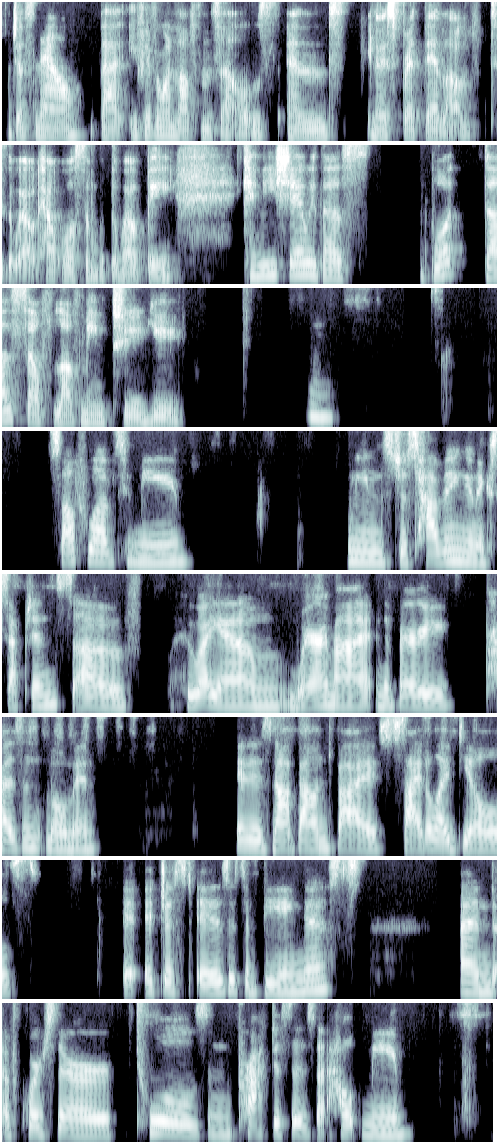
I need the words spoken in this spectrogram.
just now that if everyone loved themselves and you know spread their love to the world how awesome would the world be can you share with us what does self-love mean to you mm. self-love to me means just having an acceptance of who i am where i'm at in the very present moment it is not bound by societal ideals. It, it just is, it's a beingness. And of course, there are tools and practices that help me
